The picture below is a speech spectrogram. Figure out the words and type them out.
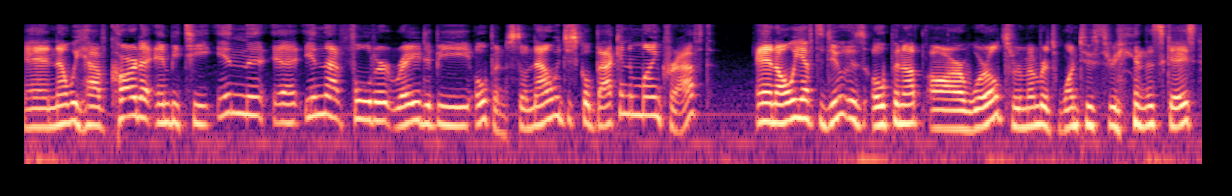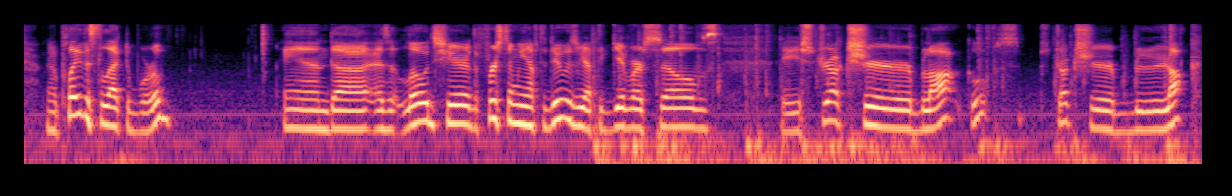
And now we have car.nbt in the uh, in that folder ready to be opened. So now we just go back into Minecraft. And all we have to do is open up our world. So remember, it's one, two, three in this case. I'm going to play the selected world. And uh, as it loads here, the first thing we have to do is we have to give ourselves a structure block. Oops, structure block.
